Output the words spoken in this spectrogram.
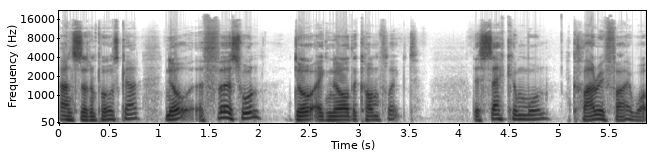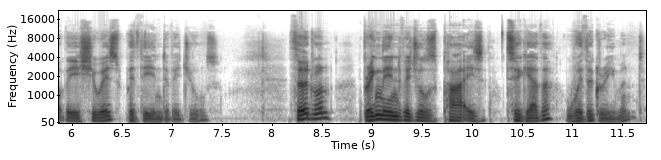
Answered on a postcard. No, the first one, don't ignore the conflict. The second one, clarify what the issue is with the individuals. Third one, bring the individuals' parties together with agreement.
